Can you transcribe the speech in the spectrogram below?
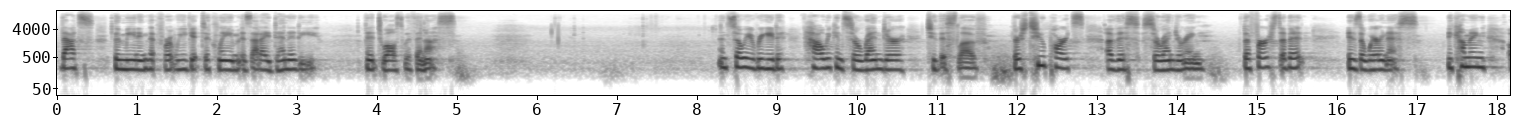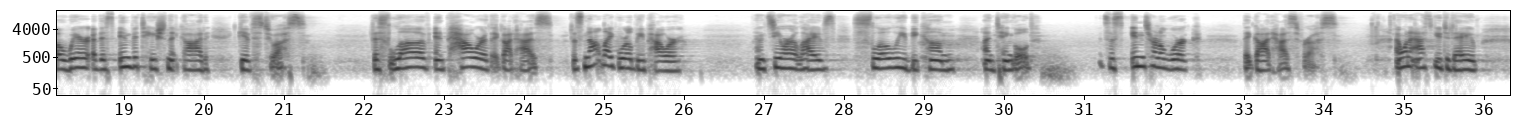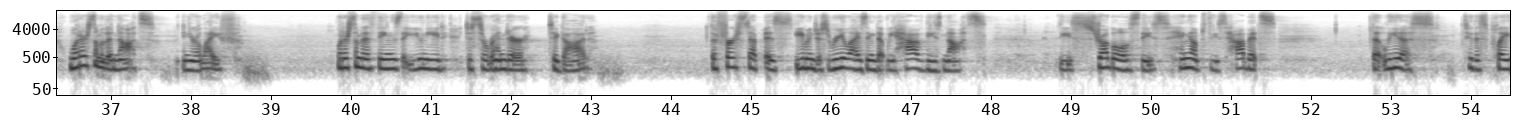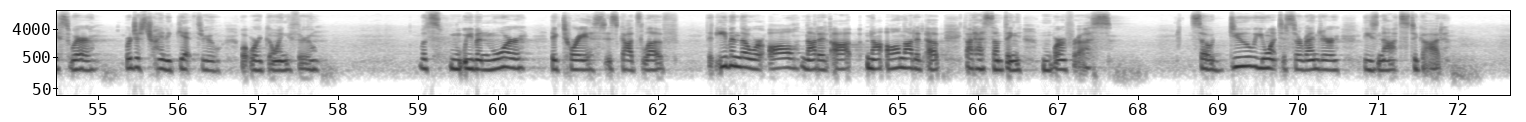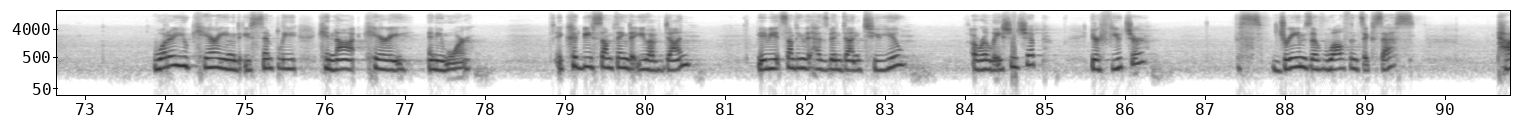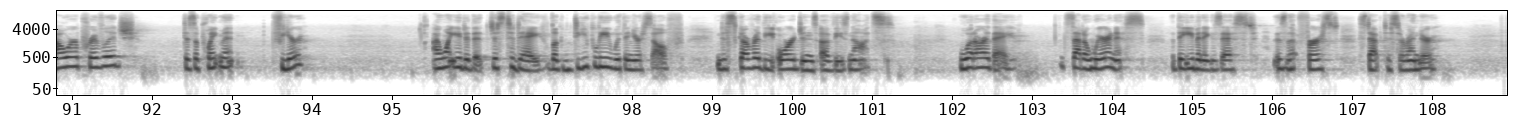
That's the meaning that for we get to claim is that identity, and it dwells within us. And so we read how we can surrender to this love. There's two parts of this surrendering. The first of it is awareness, becoming aware of this invitation that God gives to us, this love and power that God has. That's not like worldly power. And see how our lives slowly become untangled. It's this internal work that God has for us. I want to ask you today what are some of the knots in your life? What are some of the things that you need to surrender to God? The first step is even just realizing that we have these knots, these struggles, these hangups, these habits that lead us to this place where we're just trying to get through what we're going through. What's even more victorious is God's love. That even though we're all knotted up, not all knotted up, God has something more for us. So, do you want to surrender these knots to God? What are you carrying that you simply cannot carry anymore? It could be something that you have done. Maybe it's something that has been done to you, a relationship, your future, the dreams of wealth and success, power, privilege, disappointment, fear. I want you to just today look deeply within yourself and discover the origins of these knots. What are they? It's that awareness that they even exist. Is that first step to surrender.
